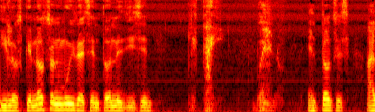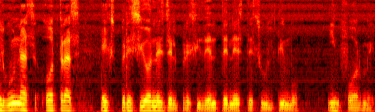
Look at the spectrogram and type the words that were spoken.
y los que no son muy decentones dicen le cae. Bueno, entonces algunas otras expresiones del presidente en este último informe.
